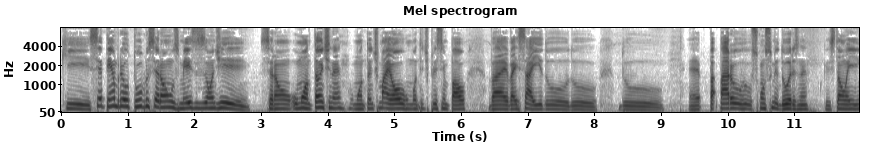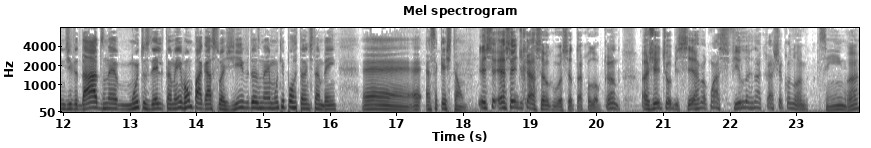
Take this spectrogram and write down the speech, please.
que setembro e outubro serão os meses onde serão o montante, né? O montante maior, o montante principal vai, vai sair do, do, do é, para os consumidores, né? Que estão aí endividados, né? Muitos deles também vão pagar suas dívidas, né? Muito importante também é, é essa questão. Esse, essa indicação que você está colocando, a gente observa com as filas na Caixa Econômica. Sim. Né?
